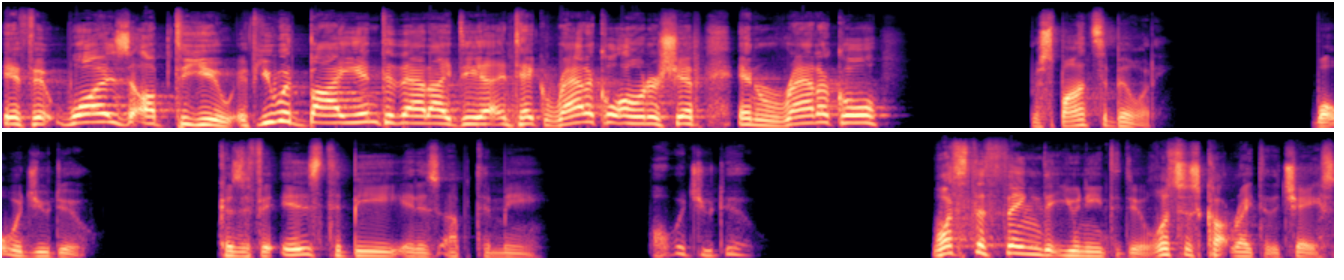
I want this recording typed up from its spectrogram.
if it was up to you, if you would buy into that idea and take radical ownership and radical responsibility, what would you do? Because if it is to be, it is up to me. What would you do? What's the thing that you need to do? Let's just cut right to the chase.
